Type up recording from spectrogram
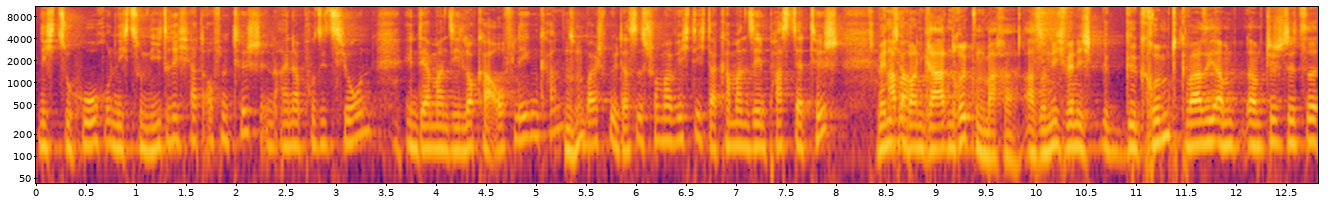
nicht zu hoch und nicht zu niedrig hat auf dem Tisch in einer Position, in der man sie locker auflegen kann, mhm. zum Beispiel. Das ist schon mal wichtig. Da kann man sehen, passt der Tisch. Wenn ich aber, einen geraden Rücken mache, also nicht, wenn ich gekrümmt quasi am, am Tisch sitze,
